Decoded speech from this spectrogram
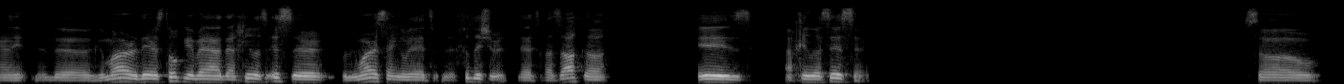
And the Gemara there is talking about the Achilas Isser, what the Gemara is saying over that the Chiddush that's Chazaka is Achilas Isser. So,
